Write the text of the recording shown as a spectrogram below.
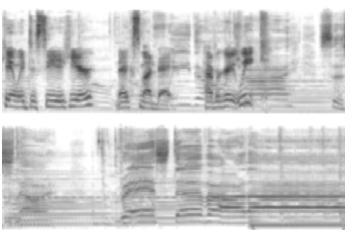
Can't wait to see you here next Monday. Have a great week. The rest of our lives.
